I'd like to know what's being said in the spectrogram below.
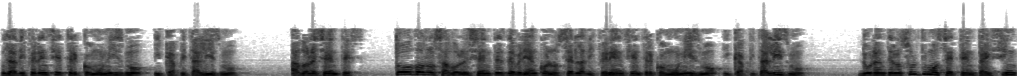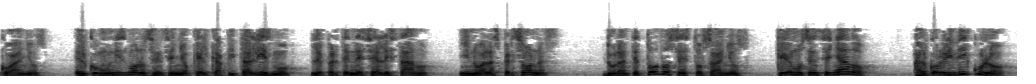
la diferencia entre comunismo y capitalismo. Adolescentes, todos los adolescentes deberían conocer la diferencia entre comunismo y capitalismo. Durante los últimos 75 años, el comunismo nos enseñó que el capitalismo le pertenece al Estado y no a las personas. Durante todos estos años, ¿qué hemos enseñado? Algo ridículo.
